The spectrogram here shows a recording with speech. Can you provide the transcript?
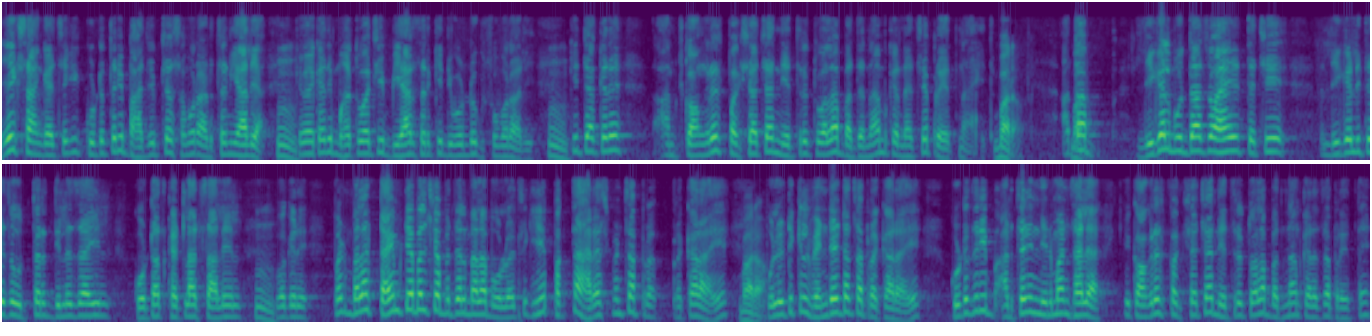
एक सांगायचं की कुठेतरी भाजपच्या समोर अडचणी आल्या. किंवा एखादी महत्वाची बिहार सारखी निवडणूक समोर आली. की त्याकडे काँग्रेस पक्षाच्या नेतृत्वाला बदनाम करण्याचे प्रयत्न आहेत बरं आता लिगल मुद्दा जो आहे त्याचे लिगली त्याचं उत्तर दिलं जाईल कोर्टात खटला चालेल. वगैरे पण मला टाइम टेबलच्या बद्दल मला बोलायचं की हे फक्त हॅरॅसमेंटचा प्रकार आहे. पॉलिटिकल व्हेंडेटाचा प्रकार आहे कुठेतरी अडचणी निर्माण झाल्या की काँग्रेस पक्षाच्या नेतृत्वाला बदनाम करायचा प्रयत्न आहे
